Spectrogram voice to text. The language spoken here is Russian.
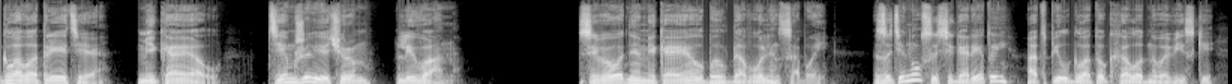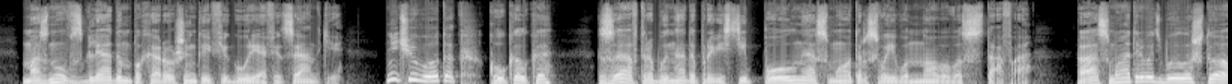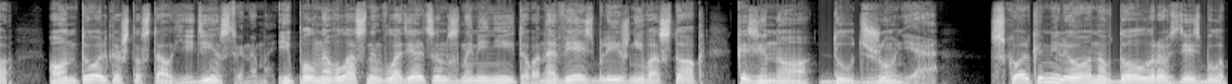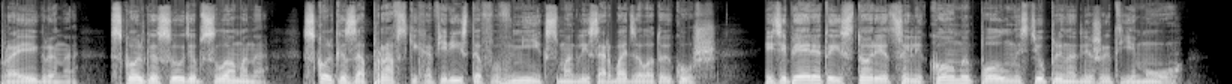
Глава третья. Микаэл. Тем же вечером. Ливан. Сегодня Микаэл был доволен собой. Затянулся сигаретой, отпил глоток холодного виски, мазнул взглядом по хорошенькой фигуре официантки. Ничего так, куколка. Завтра бы надо провести полный осмотр своего нового стафа. А осматривать было что? Он только что стал единственным и полновластным владельцем знаменитого на весь Ближний Восток казино Дуджунья. Сколько миллионов долларов здесь было проиграно, сколько судеб сломано, сколько заправских аферистов в миг смогли сорвать золотой куш. И теперь эта история целиком и полностью принадлежит ему,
